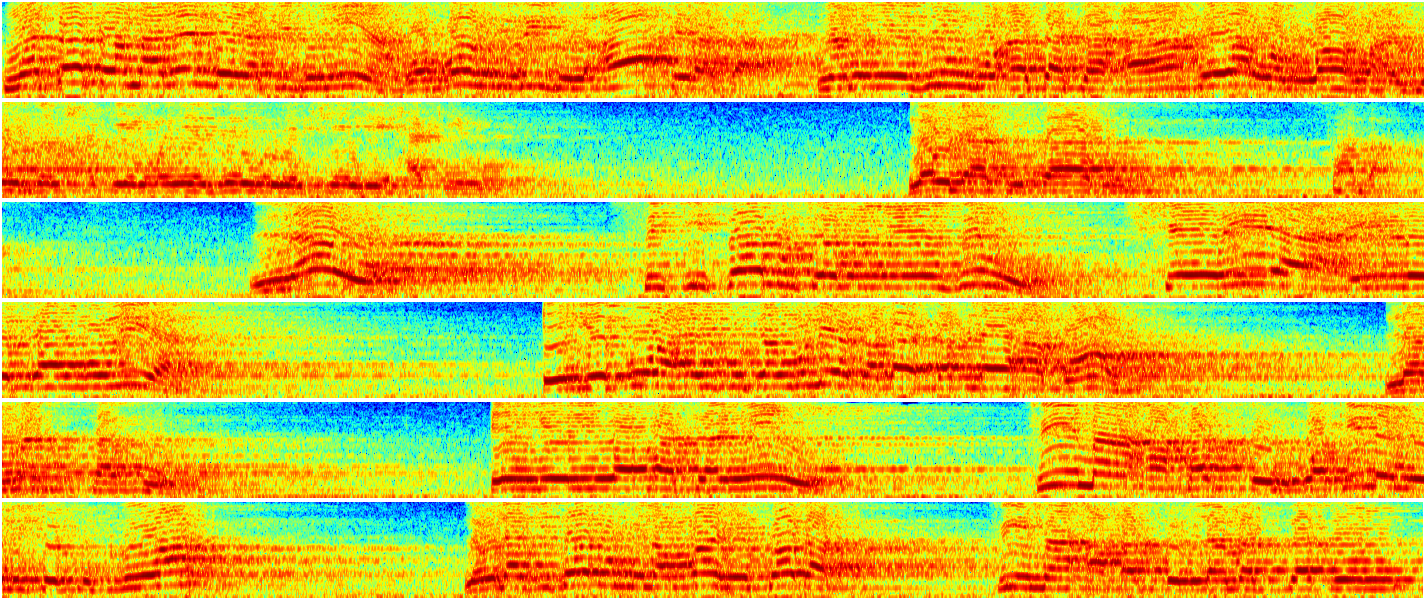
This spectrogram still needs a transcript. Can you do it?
mwataka malengo ya kidunia. Wallahu yuridu lakhirata na mwenyezi mungu ataka akhira wallahu azizun hakim. Mwenyezi mungu ni mshindi hakimu. Laula kitabu sabaq. Lau si kitabu cha mwenyezi mungu sheria iliyotangulia ingekuwa haikutangulia kabla, kabla ya hapo lamassaku. Ingeliwapata nyinyi fima akhadtum kwa kile mulichochukua laula kitabu min allahi sabaq fima akhadtum lamassakum.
